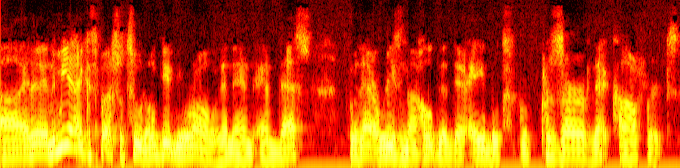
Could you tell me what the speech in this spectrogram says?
Uh, and, and the MEAC is special too. Don't get me wrong, and and and that's for that reason. I hope that they're able to preserve that conference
